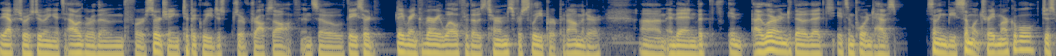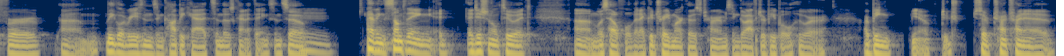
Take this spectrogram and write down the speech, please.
the app store is doing its algorithm for searching typically just sort of drops off. And so they sort they rank very well for those terms for sleep or pedometer. Um, and then but in, i learned though that it's important to have something be somewhat trademarkable just for um, legal reasons and copycats and those kind of things and so Mm. having something ad- additional to it um, was helpful that i could trademark those terms and go after people who are are being you know sort of try, trying to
